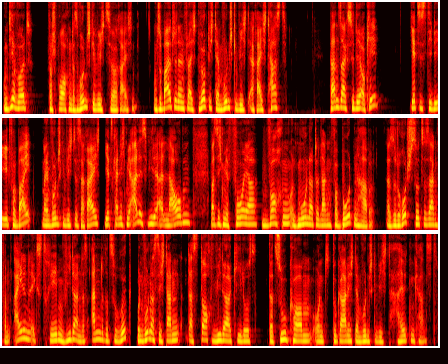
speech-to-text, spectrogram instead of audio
Und dir wird versprochen, das Wunschgewicht zu erreichen. Und sobald du dann vielleicht wirklich dein Wunschgewicht erreicht hast, dann sagst du dir, okay, jetzt ist die Diät vorbei, mein Wunschgewicht ist erreicht, jetzt kann ich mir alles wieder erlauben, was ich mir vorher Wochen und Monate lang verboten habe. Also du rutschst sozusagen von einem Extrem wieder an das andere zurück und wunderst dich dann, dass doch wieder Kilos dazukommen und du gar nicht dein Wunschgewicht halten kannst.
